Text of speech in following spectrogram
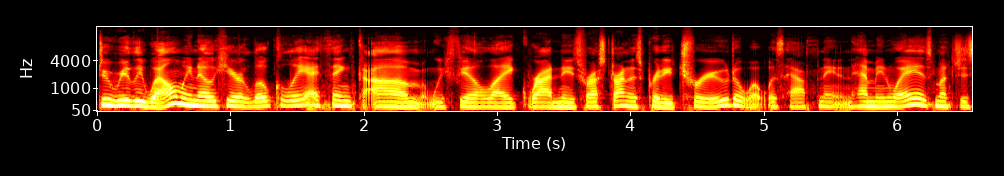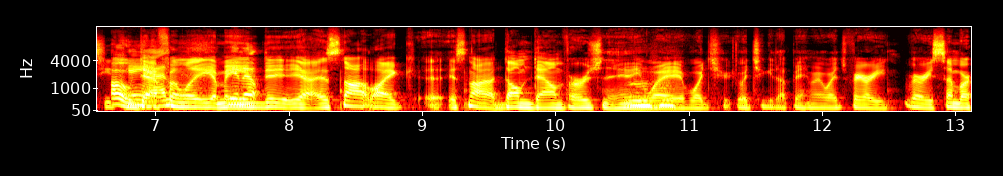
do really well. We know here locally. I think um, we feel like Rodney's restaurant is pretty true to what was happening in Hemingway as much as you can. Oh, can. definitely. I You mean, know- yeah, it's not like it's not a dumbed down version in any way of what you what you get up in anyway. It's very very similar.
